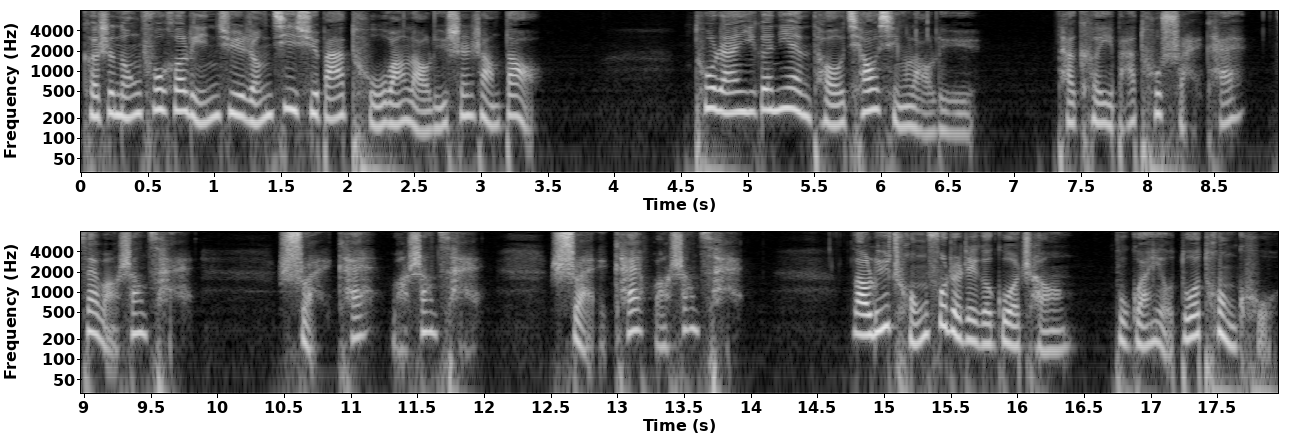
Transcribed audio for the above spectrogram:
可是农夫和邻居仍继续把土往老驴身上倒。突然，一个念头敲醒老驴：他可以把土甩开，再往上踩；甩开，往上踩；甩开，往上踩。老驴重复着这个过程，不管有多痛苦，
